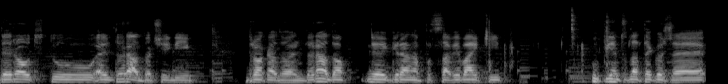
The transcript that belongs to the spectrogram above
The Road to Eldorado, czyli droga do Eldorado. Yy, gra na podstawie bajki. Kupiłem to dlatego, że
